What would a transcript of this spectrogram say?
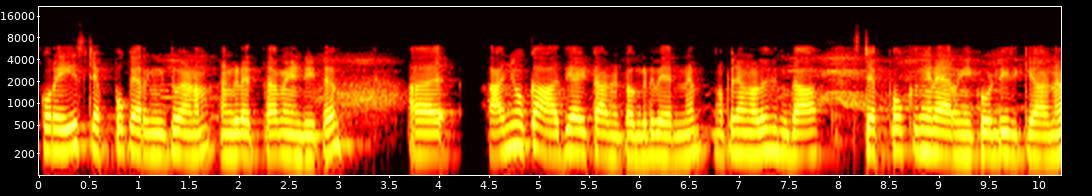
കുറേ സ്റ്റെപ്പൊക്കെ ഇറങ്ങിയിട്ട് വേണം അങ്ങോട്ട് എത്താൻ വേണ്ടിയിട്ട് അനുവൊക്കെ ആദ്യമായിട്ടാണ് കേട്ടോ അങ്ങോട്ട് വരുന്നത് അപ്പോൾ ഞങ്ങൾ ഇതാ സ്റ്റെപ്പൊക്കെ ഇങ്ങനെ ഇറങ്ങിക്കൊണ്ടിരിക്കുകയാണ്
